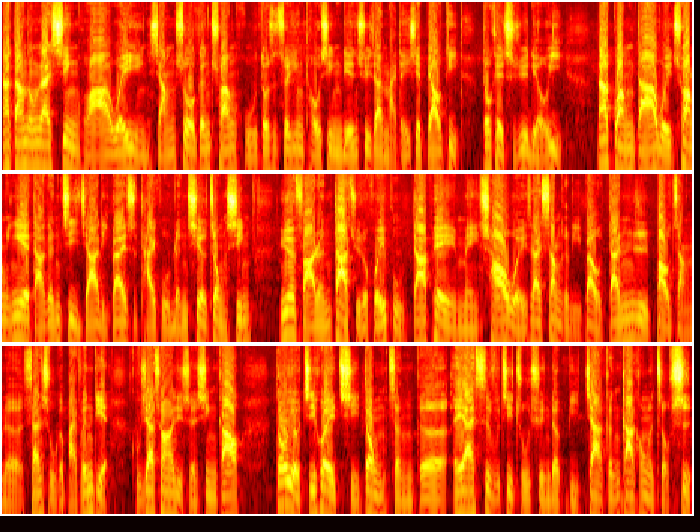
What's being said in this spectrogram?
那当中在信华、伟影、翔硕跟川湖都是最近投信连续在买的一些标的，都可以持续留意。那广达、伟创、英业达跟技嘉礼拜一是台股人气的重心，因为法人大举的回补，搭配美超伟在上个礼拜五单日暴涨了三十五个百分点，股价创下历史的新高。都有机会启动整个 AI 伺服器族群的比价跟高空的走势。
